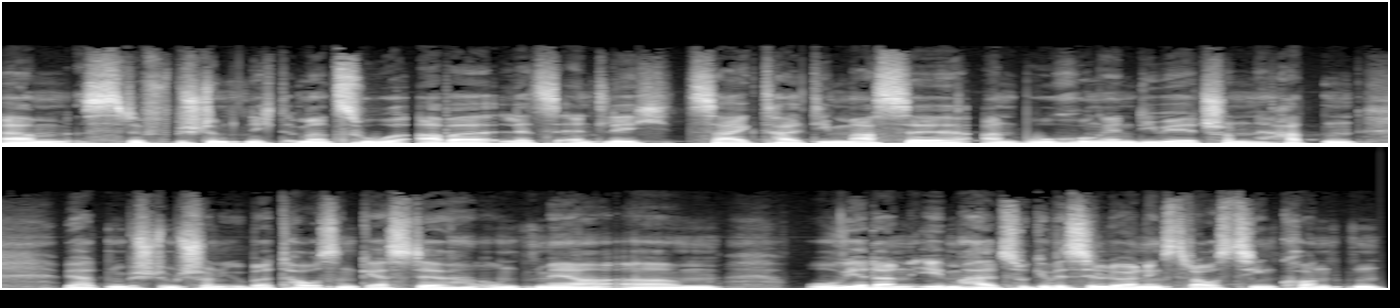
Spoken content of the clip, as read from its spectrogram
Ähm, es trifft bestimmt nicht immer zu, aber letztendlich zeigt halt die Masse an Buchungen, die wir jetzt schon hatten. Wir hatten bestimmt schon über 1000 Gäste und mehr, ähm, wo wir dann eben halt so gewisse Learnings draus ziehen konnten.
